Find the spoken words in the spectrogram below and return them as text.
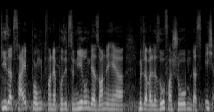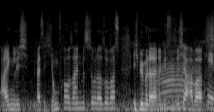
dieser Zeitpunkt von der Positionierung der Sonne her mittlerweile so verschoben, dass ich eigentlich, ich weiß nicht, Jungfrau sein müsste oder sowas. Ich bin mir da leider ah, nicht so sicher, aber okay,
